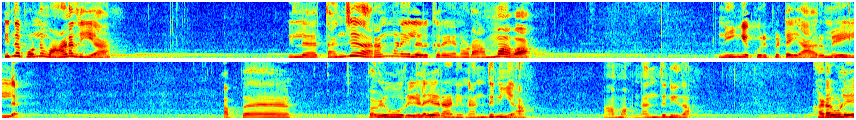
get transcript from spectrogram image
இந்த பொண்ணு வானதியா? இல்லை தஞ்சை அரண்மனையில் இருக்கிற என்னோட அம்மாவா? நீங்கள் குறிப்பிட்ட யாருமே இல்லை. அப்போ பழுவூர் இளையராணி நந்தினியா? ஆமாம் நந்தினி தான். கடவுளே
